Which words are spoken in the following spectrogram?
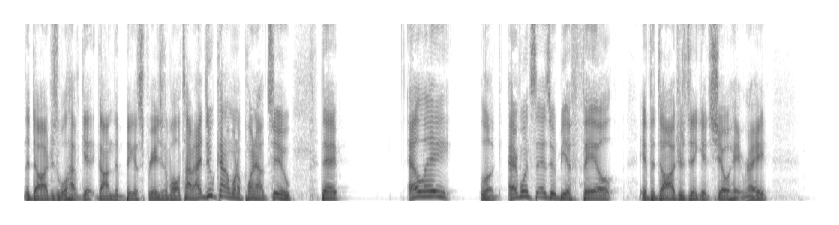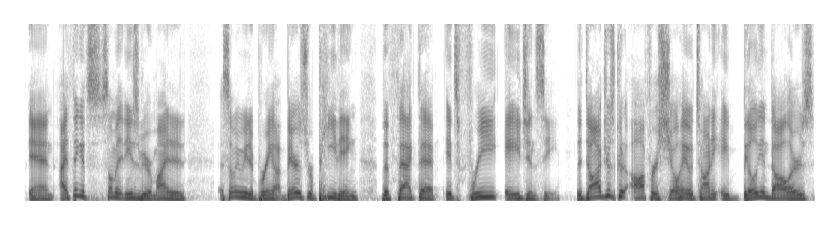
the Dodgers will have get gone the biggest free agent of all time. I do kind of want to point out too that L.A. Look, everyone says it would be a fail if the Dodgers didn't get Shohei, right? And I think it's something that needs to be reminded, something we need to bring up. Bears repeating the fact that it's free agency. The Dodgers could offer Shohei Ohtani a billion dollars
